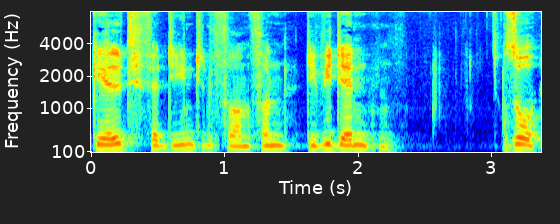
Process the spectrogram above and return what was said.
Geld verdient in Form von Dividenden. So,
